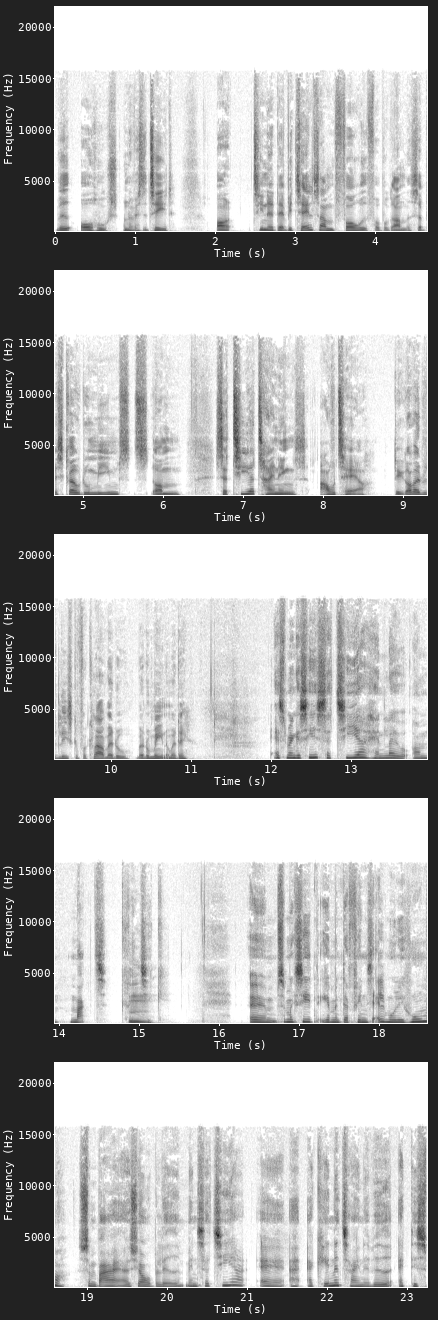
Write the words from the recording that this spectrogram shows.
ved Aarhus Universitet. Og Tina, da vi talte sammen forud for programmet, så beskrev du memes om satiretegningens aftager. Det kan godt være, at du lige skal forklare, hvad du, hvad du mener med det. Altså man kan sige, at satire handler jo om magtkritik. Mm. Øhm, så man kan sige, at jamen, der findes alt mulig humor, som bare er sjov ballade. Men satire er, er kendetegnet ved, at det,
